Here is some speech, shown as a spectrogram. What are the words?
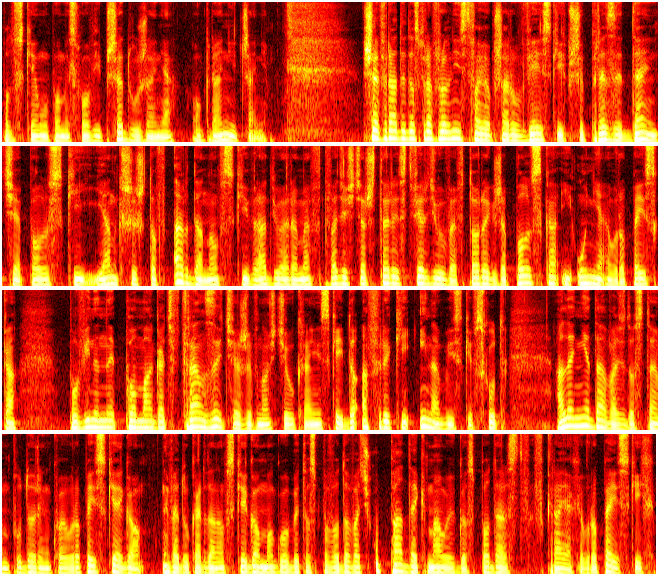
polskiemu pomysłowi przedłużenia ograniczeń. Szef Rady do Spraw Rolnictwa i Obszarów Wiejskich przy prezydencie Polski Jan Krzysztof Ardanowski w Radiu RMF24 stwierdził we wtorek, że Polska i Unia Europejska powinny pomagać w tranzycie żywności ukraińskiej do Afryki i na Bliski Wschód, ale nie dawać dostępu do rynku europejskiego. Według Ardanowskiego mogłoby to spowodować upadek małych gospodarstw w krajach europejskich.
